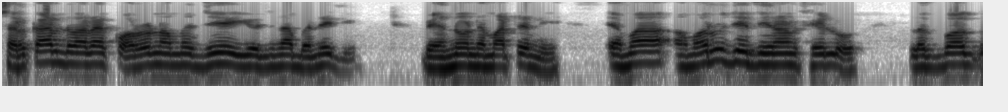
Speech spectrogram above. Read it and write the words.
સરકાર દ્વારા કોરોનામાં જે યોજના બનેલી બહેનોને માટેની, એમાં અમારું જે ધિરાણ થયેલું લગભગ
